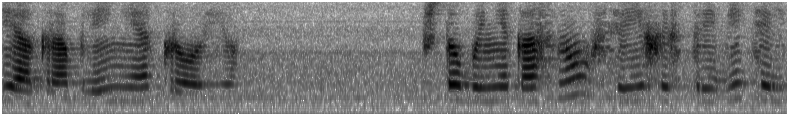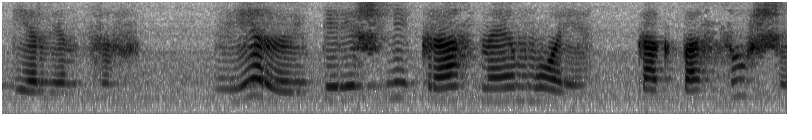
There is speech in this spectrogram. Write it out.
и окропление кровью. Чтобы не коснулся их истребитель первенцев. Верою перешли Красное море, как по суше,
